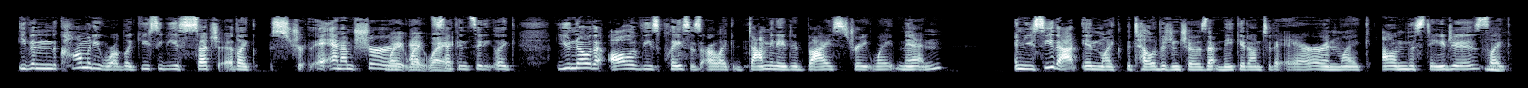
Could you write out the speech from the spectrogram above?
even the comedy world, like UCB is such a like, str- and I'm sure White, white, white. Second City, like you know that all of these places are like dominated by straight white men, and you see that in like the television shows that make it onto the air and like on the stages, mm. like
